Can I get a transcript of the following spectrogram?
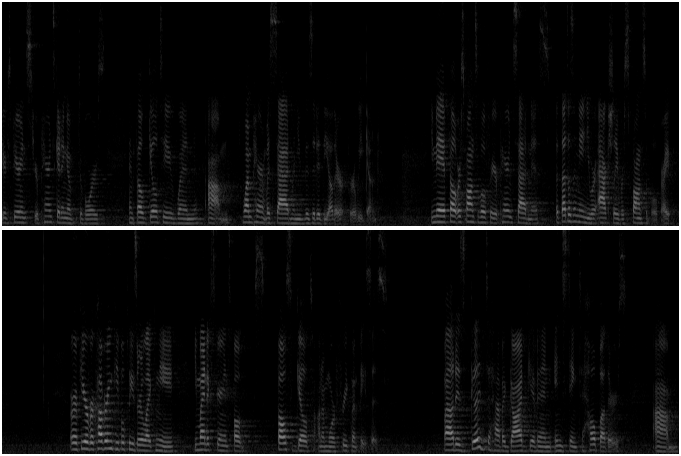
you experienced your parents getting a divorce and felt guilty when um, one parent was sad when you visited the other for a weekend. You may have felt responsible for your parents' sadness, but that doesn't mean you were actually responsible, right? Or if you're a recovering people pleaser like me, you might experience false, false guilt on a more frequent basis. While it is good to have a God given instinct to help others, um,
